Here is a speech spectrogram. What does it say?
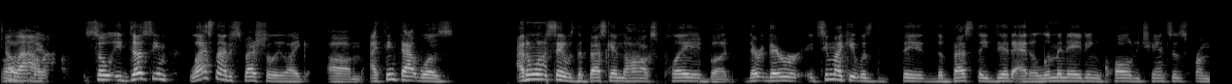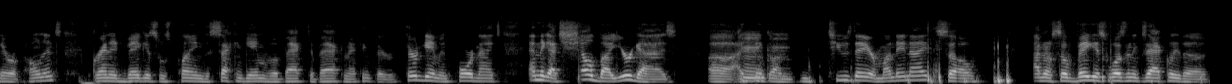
But oh wow. So it does seem last night especially like um I think that was I don't want to say it was the best game the Hawks played, but there there it seemed like it was the the best they did at eliminating quality chances from their opponents. Granted, Vegas was playing the second game of a back to back, and I think their third game in four nights, and they got shelled by your guys. Uh, I mm-hmm. think on Tuesday or Monday night. So I don't know. So Vegas wasn't exactly the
